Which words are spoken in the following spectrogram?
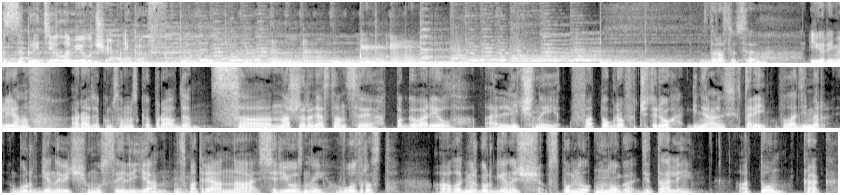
за пределами учебников. Здравствуйте. Игорь Емельянов, радио «Комсомольская правда». С нашей радиостанции поговорил личный фотограф четырех генеральных секретарей Владимир Гургенович Мусаильян. Несмотря на серьезный возраст, Владимир Гургенович вспомнил много деталей о том, как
